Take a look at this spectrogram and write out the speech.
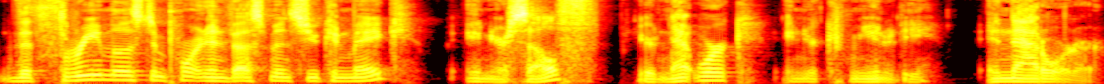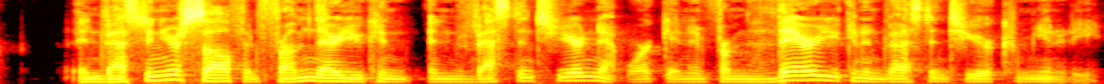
The three most important investments you can make in yourself, your network, in your community, in that order. Invest in yourself, and from there, you can invest into your network, and from there, you can invest into your community.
